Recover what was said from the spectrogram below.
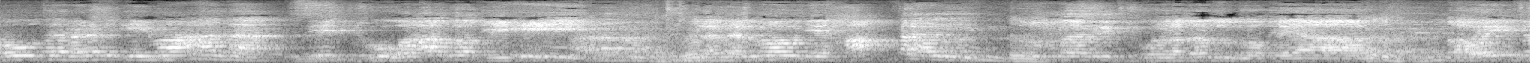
حروت من الإيمان زده وأبقه لدى الموت حقا ثم زده لدى اللقيا طويت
